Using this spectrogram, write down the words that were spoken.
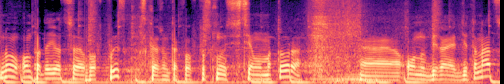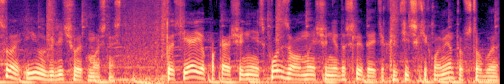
Ну, он подается во впрыск, скажем так, во впускную систему мотора. Э, он убирает детонацию и увеличивает мощность. То есть я ее пока еще не использовал, мы еще не дошли до этих критических моментов, чтобы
